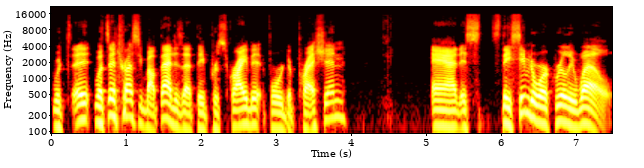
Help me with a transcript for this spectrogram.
what's it, what's interesting about that is that they prescribe it for depression, and it's they seem to work really well.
